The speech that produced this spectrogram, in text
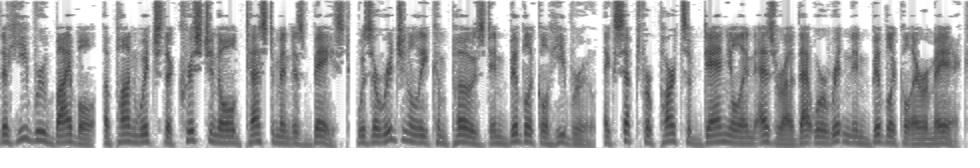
the Hebrew Bible, upon which the Christian Old Testament is based, was originally composed in Biblical Hebrew, except for parts of Daniel and Ezra that were written in Biblical Aramaic.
